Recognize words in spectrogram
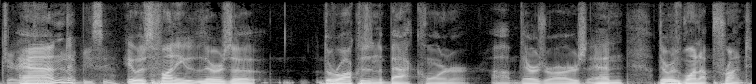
Jerry and Kent out of BC. it was funny. There was a the rock was in the back corner. Um, theirs or ours, and there was one up front,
